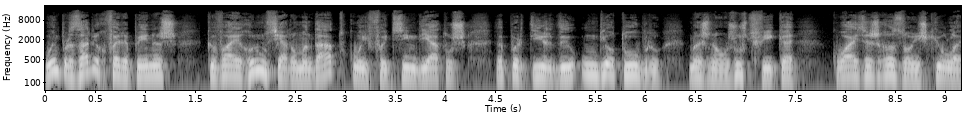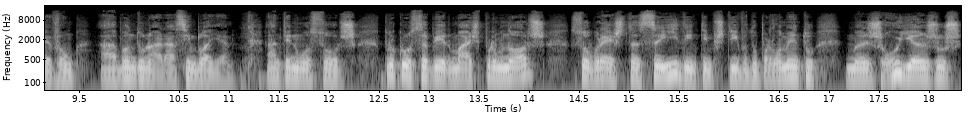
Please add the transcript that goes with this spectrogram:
o empresário refere apenas que vai renunciar ao mandato com efeitos imediatos a partir de 1 de outubro, mas não justifica quais as razões que o levam a abandonar a Assembleia. A Antena Açores procurou saber mais pormenores sobre esta saída intempestiva do Parlamento, mas Rui Anjos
